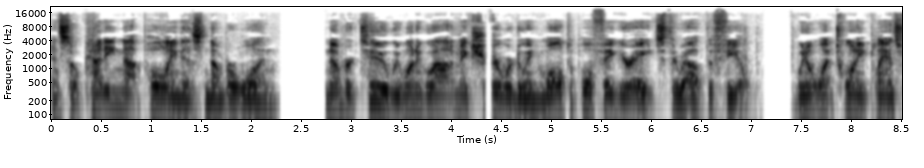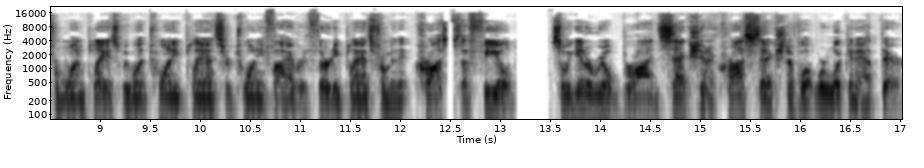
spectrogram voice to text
And so cutting, not pulling is number one. Number two, we want to go out and make sure we're doing multiple figure eights throughout the field. We don't want 20 plants from one place. We want 20 plants or 25 or 30 plants from across the field so we get a real broad section, a cross section of what we're looking at there.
